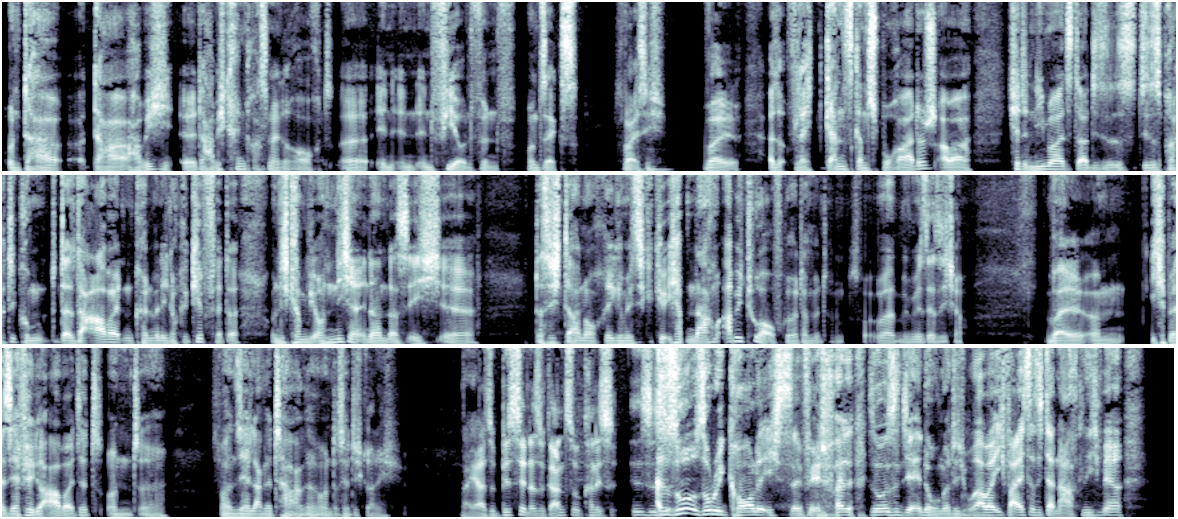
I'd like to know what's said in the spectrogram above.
und da da habe ich äh, da habe ich kein Gras mehr geraucht äh, in in in vier und fünf und sechs, das weiß ich, weil also vielleicht ganz ganz sporadisch, aber ich hätte niemals da dieses dieses Praktikum da, da arbeiten können, wenn ich noch gekifft hätte. Und ich kann mich auch nicht erinnern, dass ich äh, dass ich da noch regelmäßig gekifft. Ich habe nach dem Abitur aufgehört damit, das war, bin mir sehr sicher, weil ähm, ich habe ja sehr viel gearbeitet und äh, es waren sehr lange Tage und das hätte ich gar nicht. Naja, so ein bisschen, also ganz so kann ich es. Also so so recalle ich es auf jeden Fall. So sind die Erinnerungen natürlich. Aber ich weiß, dass ich danach nicht mehr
